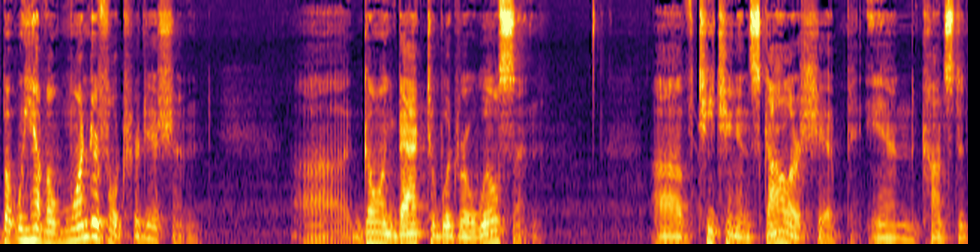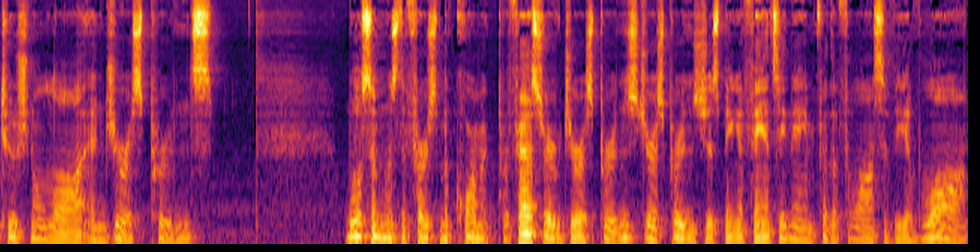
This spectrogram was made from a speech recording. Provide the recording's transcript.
But we have a wonderful tradition uh, going back to Woodrow Wilson of teaching and scholarship in constitutional law and jurisprudence. Wilson was the first McCormick professor of jurisprudence, jurisprudence just being a fancy name for the philosophy of law.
